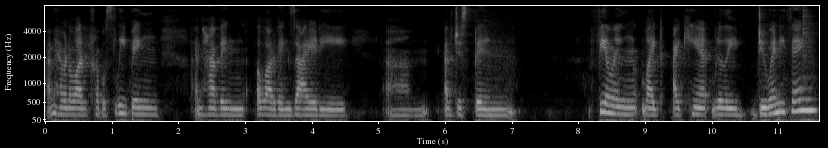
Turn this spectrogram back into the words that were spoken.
I'm having a lot of trouble sleeping. I'm having a lot of anxiety. Um, I've just been feeling like I can't really do anything."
